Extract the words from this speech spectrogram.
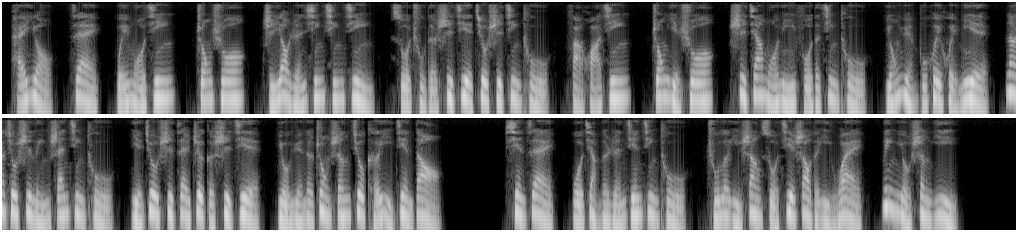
还有在《维摩经》中说，只要人心清净，所处的世界就是净土。《法华经》中也说，释迦牟尼佛的净土永远不会毁灭，那就是灵山净土，也就是在这个世界有缘的众生就可以见到。现在我讲的人间净土。除了以上所介绍的以外，另有圣意。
